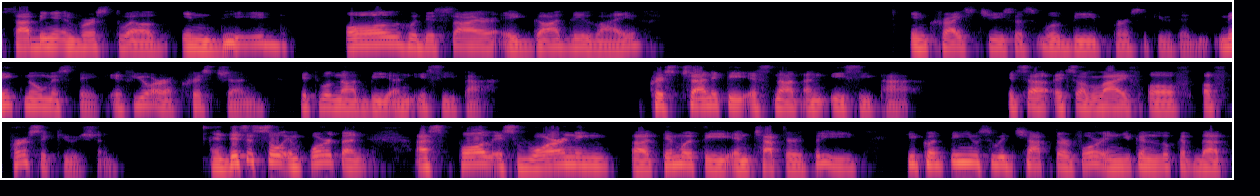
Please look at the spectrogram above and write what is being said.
Sabi niya in verse 12, Indeed, all who desire a godly life in Christ Jesus will be persecuted. Make no mistake, if you are a Christian, it will not be an easy path. Christianity is not an easy path. It's a it's a life of of persecution. And this is so important as Paul is warning uh, Timothy in chapter 3, he continues with chapter 4 and you can look at that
